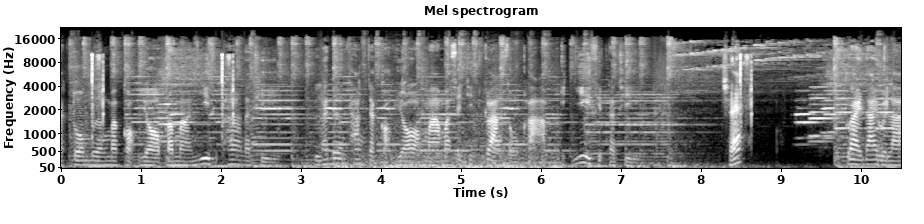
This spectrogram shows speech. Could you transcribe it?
จากตัวเมืองมาเกาะยอประมาณ 25 นาที และเดินทางจากเกาะยอมามัสยิดกลางสงขลาอีก 20 นาที แชะใกล้ได้เวลา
